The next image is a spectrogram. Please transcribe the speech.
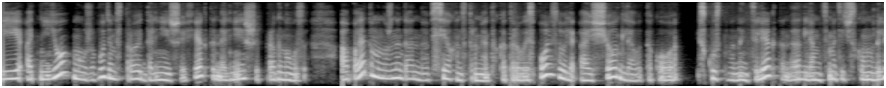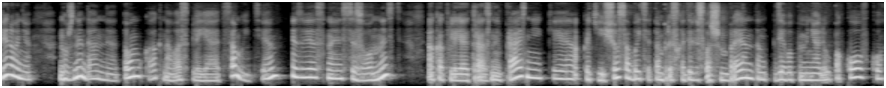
и от нее мы уже будем строить дальнейшие эффекты, дальнейшие прогнозы. А поэтому нужны данные о всех инструментах, которые вы использовали, а еще для вот такого искусственного интеллекта, да, для математического моделирования нужны данные о том, как на вас влияет события известные, сезонность, а как влияют разные праздники, какие еще события там происходили с вашим брендом, где вы поменяли упаковку,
